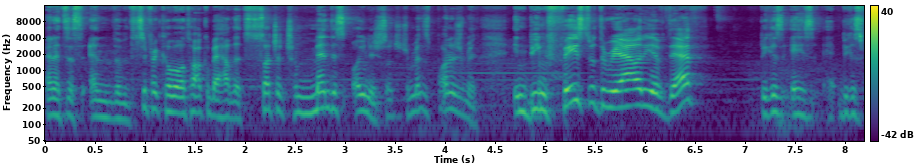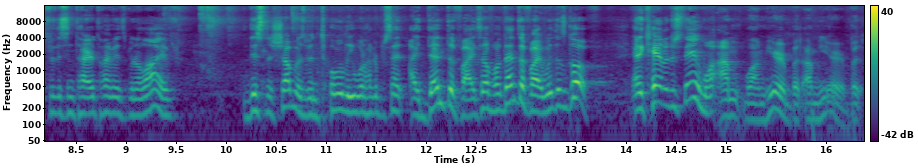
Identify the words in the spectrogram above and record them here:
And it's a, and the Sefer Kabbalah talk about how that's such a tremendous oynish, such a tremendous punishment in being faced with the reality of death, because his, because for this entire time it's been alive, this neshama has been totally one hundred percent identified, self-identified with this guf, and it can't understand why I'm well I'm here, but I'm here, but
